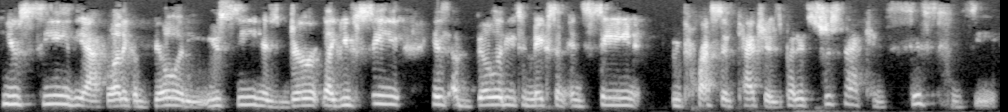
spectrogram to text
you see the athletic ability, you see his dirt, like you see his ability to make some insane, impressive catches, but it's just that consistency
